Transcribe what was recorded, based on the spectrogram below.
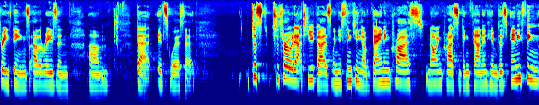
three things are the reason um, that it's worth it. Just to throw it out to you guys, when you're thinking of gaining Christ, knowing Christ, and being found in Him, does anything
